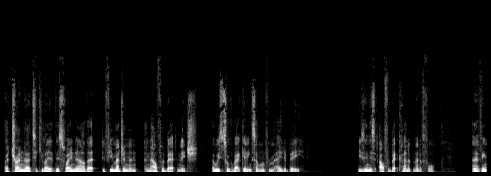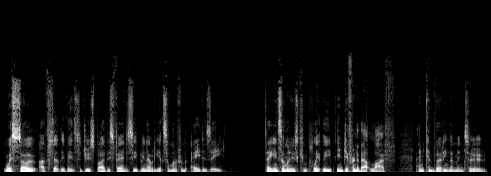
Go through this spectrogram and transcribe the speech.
i try and articulate it this way now that if you imagine an, an alphabet in each that we talk about getting someone from a to b using this alphabet kind of metaphor. And i think we're so i've certainly been seduced by this fantasy of being able to get someone from a to z taking someone who's completely indifferent about life and converting them into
